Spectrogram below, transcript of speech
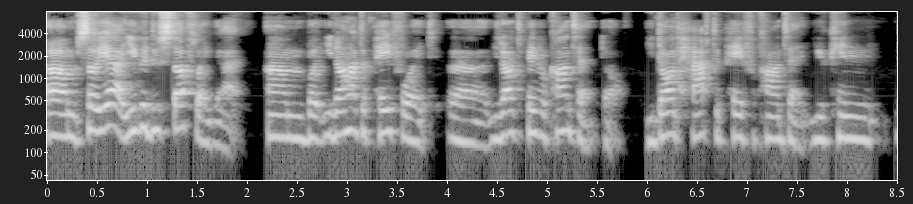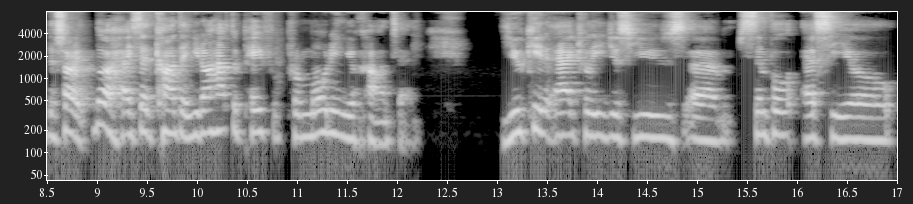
Um, so yeah, you could do stuff like that. Um, but you don't have to pay for it. Uh, you don't have to pay for content though. You don't have to pay for content. You can, sorry, I said content. You don't have to pay for promoting your content. You could actually just use um, simple SEO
